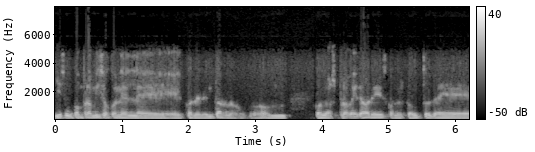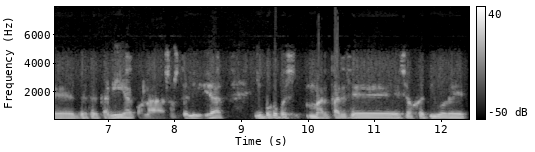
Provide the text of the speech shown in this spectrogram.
Y es un compromiso con el, eh, con el entorno, con, los proveedores, con los productos de, de cercanía, con la sostenibilidad y un poco pues marcar ese, ese objetivo de,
